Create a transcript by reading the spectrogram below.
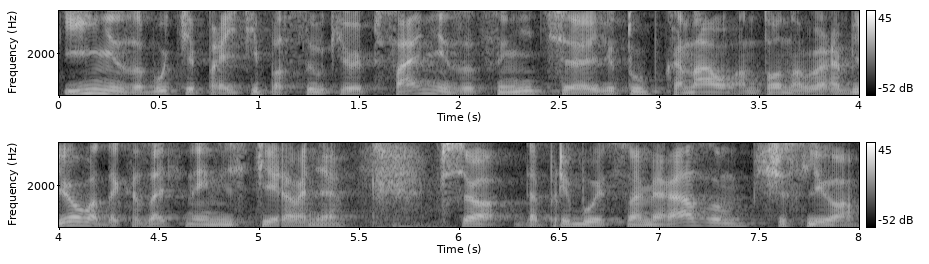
и не забудьте пройти по ссылке в описании и заценить YouTube канал Антона Воробьева «Доказательное инвестирование». Все, да пребудет с вами разум. Счастливо!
